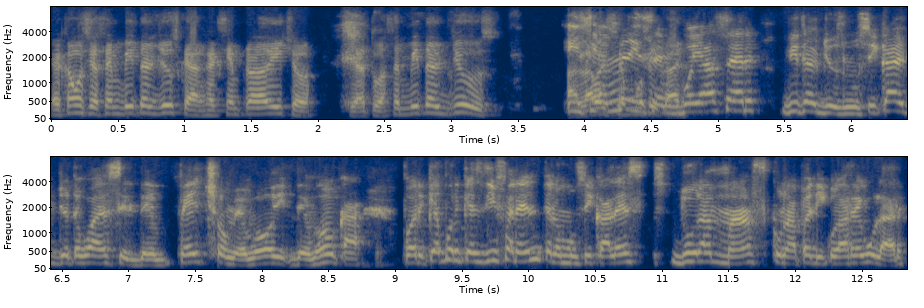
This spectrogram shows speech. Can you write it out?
es como si hacen Beetlejuice, que Ángel siempre lo ha dicho, si tú haces Beetlejuice, y si me dicen, voy a hacer Beetlejuice musical, yo te voy a decir, de pecho me voy, de boca. ¿Por qué? Porque es diferente. Los musicales duran más que una película regular.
